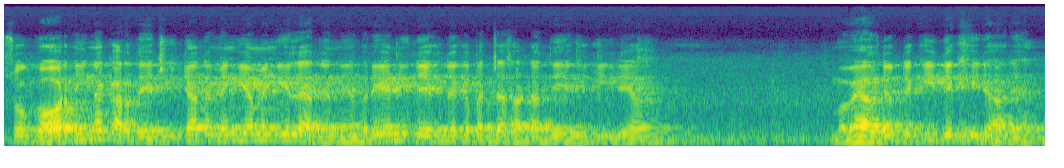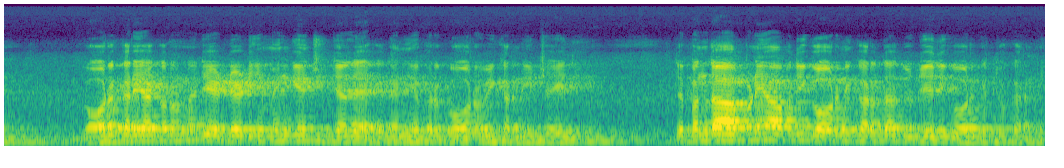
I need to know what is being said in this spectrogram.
ਸੋ ਗੌਰ ਨਹੀਂ ਨਾ ਕਰਦੇ, ਚੀਜ਼ਾਂ ਤੇ ਮਹਿੰਗੀਆਂ ਮਹਿੰਗੀਆਂ ਲੈ ਦਿੰਦੇ ਆ ਫਿਰ ਇਹ ਨਹੀਂ ਦੇਖਦੇ ਕਿ ਬੱਚਾ ਸਾਡਾ ਦੇਖ ਕੀ ਰਿਹਾ ਮੋਬਾਈਲ ਦੇ ਉੱਤੇ ਕੀ ਦੇਖੀ ਜਾ ਰਿਹਾ। ਗੌਰ ਕਰਿਆ ਕਰੋ ਨਾ, ਜੇ ਐਡੇ ਐਡੀਆਂ ਮਹਿੰਗੀਆਂ ਚੀਜ਼ਾਂ ਲੈ ਕੇ ਦੇਣੀਆਂ, ਫਿਰ ਗੌਰ ਵੀ ਕਰਨੀ ਚਾਹੀਦੀ। ਤੇ ਬੰਦਾ ਆਪਣੇ ਆਪ ਦੀ ਗੌਰ ਨਹੀਂ ਕਰਦਾ, ਦੂਜੇ ਦੀ ਗੌਰ ਕਿੱਥੋਂ ਕਰਨੀ।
